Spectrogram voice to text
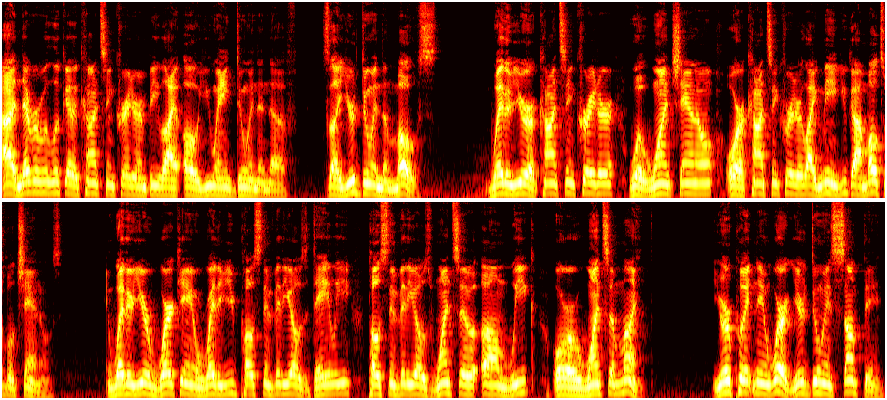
I never would look at a content creator and be like, oh, you ain't doing enough. It's like you're doing the most. Whether you're a content creator with one channel or a content creator like me, you got multiple channels. And whether you're working or whether you posting videos daily, posting videos once a um, week or once a month, you're putting in work. You're doing something.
